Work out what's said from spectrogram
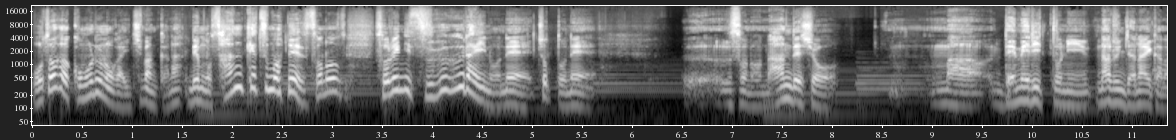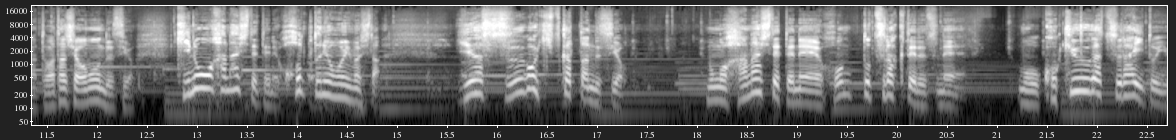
音がこもるのが一番かな。でも酸欠もね、その、それに次ぐぐらいのね、ちょっとね、その、なんでしょう。まあ、デメリットになるんじゃないかなと私は思うんですよ。昨日話しててね、本当に思いました。いや、すごいきつかったんですよ。もう話しててね、ほんと辛くてですね、もう呼吸が辛いとい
